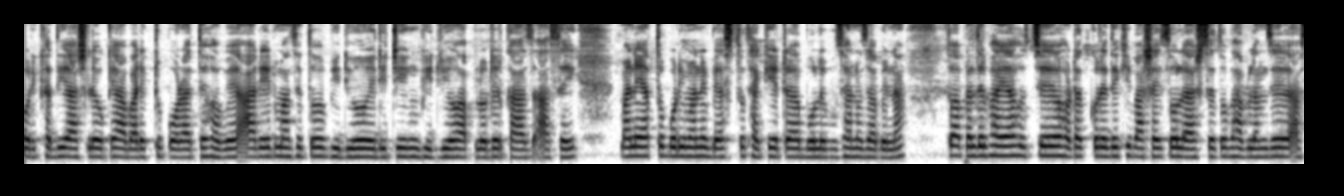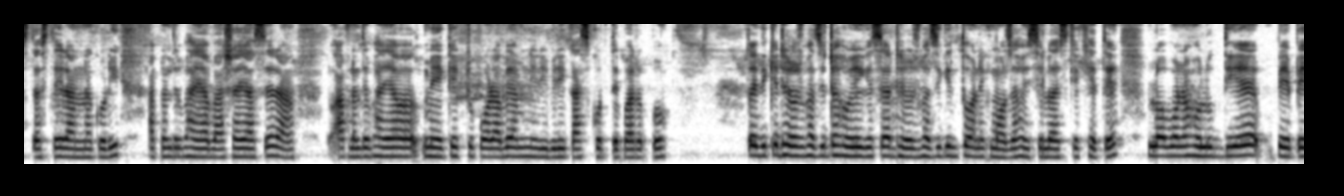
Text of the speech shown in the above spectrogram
পরীক্ষা দিয়ে আসলে ওকে আবার একটু পড়াতে হবে। আর এর মাঝে তো ভিডিও এডিটিং, ভিডিও আপলোডের কাজ আছেই। মানে এত পরিমাণে ব্যস্ত থাকি, এটা বলে বোঝানো যাবে না। তো আপনাদের ভাইয়া হচ্ছে হঠাৎ করে দেখি বাসায় চলে আসছে, তো ভাবলাম যে আস্তে আস্তেই রান্না করি। আপনাদের ভাইয়া বাসায় আছে আপনাদের ভাইয়া মেয়েকে একটু পড়াবে, আমি নিরিবিরি কাজ করতে পারব। তো এদিকে ঢেঁড়স ভাজিটা হয়ে গেছে, আর ঢেঁড়স ভাজি কিন্তু অনেক মজা হয়েছিল আজকে খেতে। লবণ হলুদ দিয়ে পেঁপে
